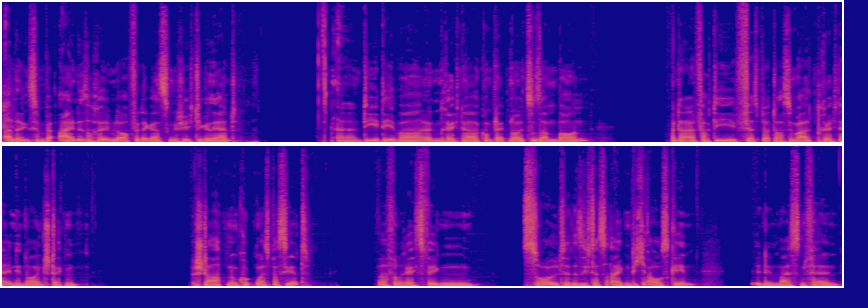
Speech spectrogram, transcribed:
Allerdings haben wir eine Sache im Laufe der ganzen Geschichte gelernt. Äh, die Idee war, einen Rechner komplett neu zusammenbauen und dann einfach die Festplatte aus dem alten Rechner in den neuen stecken, starten und gucken, was passiert. Weil von rechts wegen sollte sich das eigentlich ausgehen, in den meisten Fällen.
